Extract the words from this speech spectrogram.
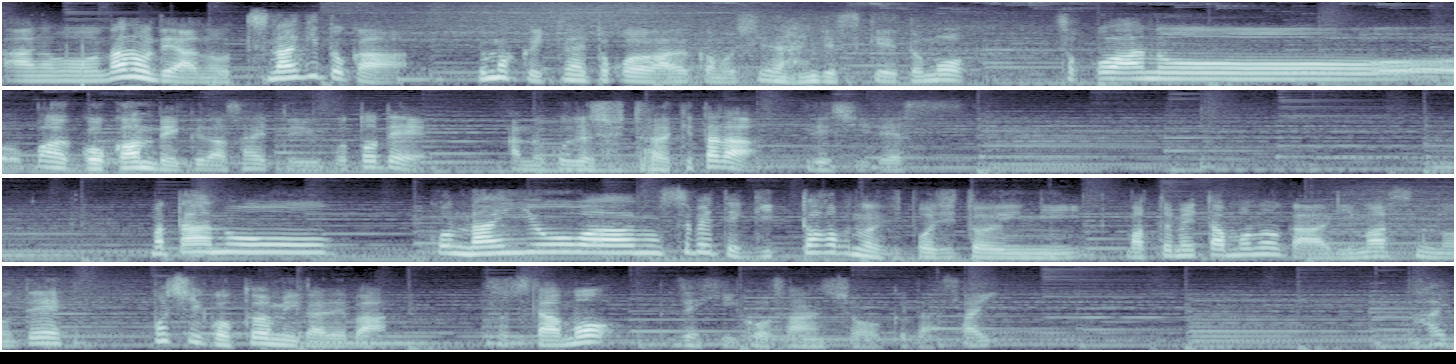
あのなのであの、つなぎとかうまくいってないところがあるかもしれないんですけれども、そこはあのまあ、ご勘弁くださいということで、あのご了承いただけたら嬉しいです。また、あのこの内容はすべて GitHub のリポジトリにまとめたものがありますので、もしご興味があれば、そちらもぜひご参照ください。はい。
